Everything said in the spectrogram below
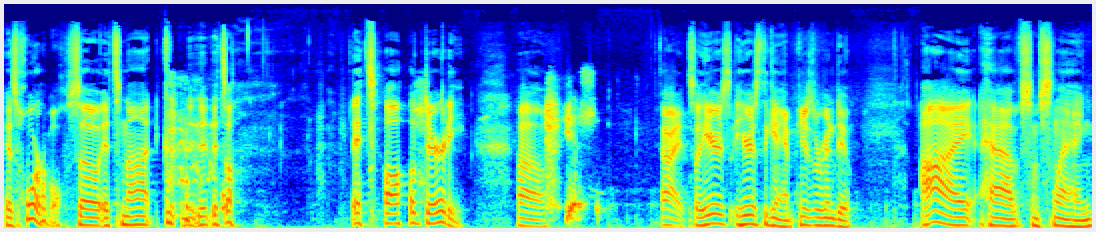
is horrible. So it's not. it, it's all. It's all dirty. Uh, yes. All right. So here's here's the game. Here's what we're gonna do. I have some slang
